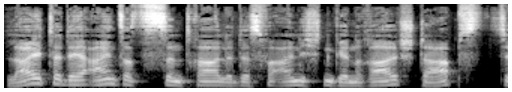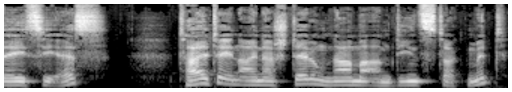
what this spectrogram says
Leiter der Einsatzzentrale des Vereinigten Generalstabs JCS, teilte in einer Stellungnahme am Dienstag mit,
